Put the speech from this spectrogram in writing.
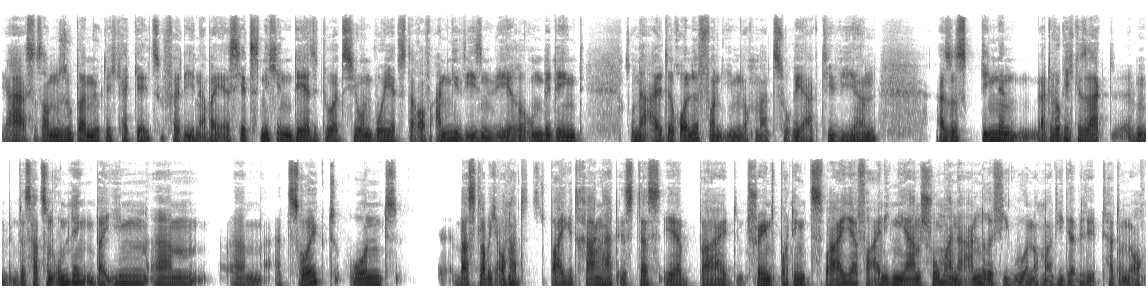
ja, es ist auch eine super Möglichkeit, Geld zu verdienen, aber er ist jetzt nicht in der Situation, wo er jetzt darauf angewiesen wäre, unbedingt so eine alte Rolle von ihm nochmal zu reaktivieren. Also es ging dann, er hat wirklich gesagt, ähm, das hat so ein Umdenken bei ihm ähm, ähm, erzeugt und was, glaube ich, auch noch dazu beigetragen hat, ist, dass er bei Trainspotting 2 ja vor einigen Jahren schon mal eine andere Figur nochmal wiederbelebt hat und auch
